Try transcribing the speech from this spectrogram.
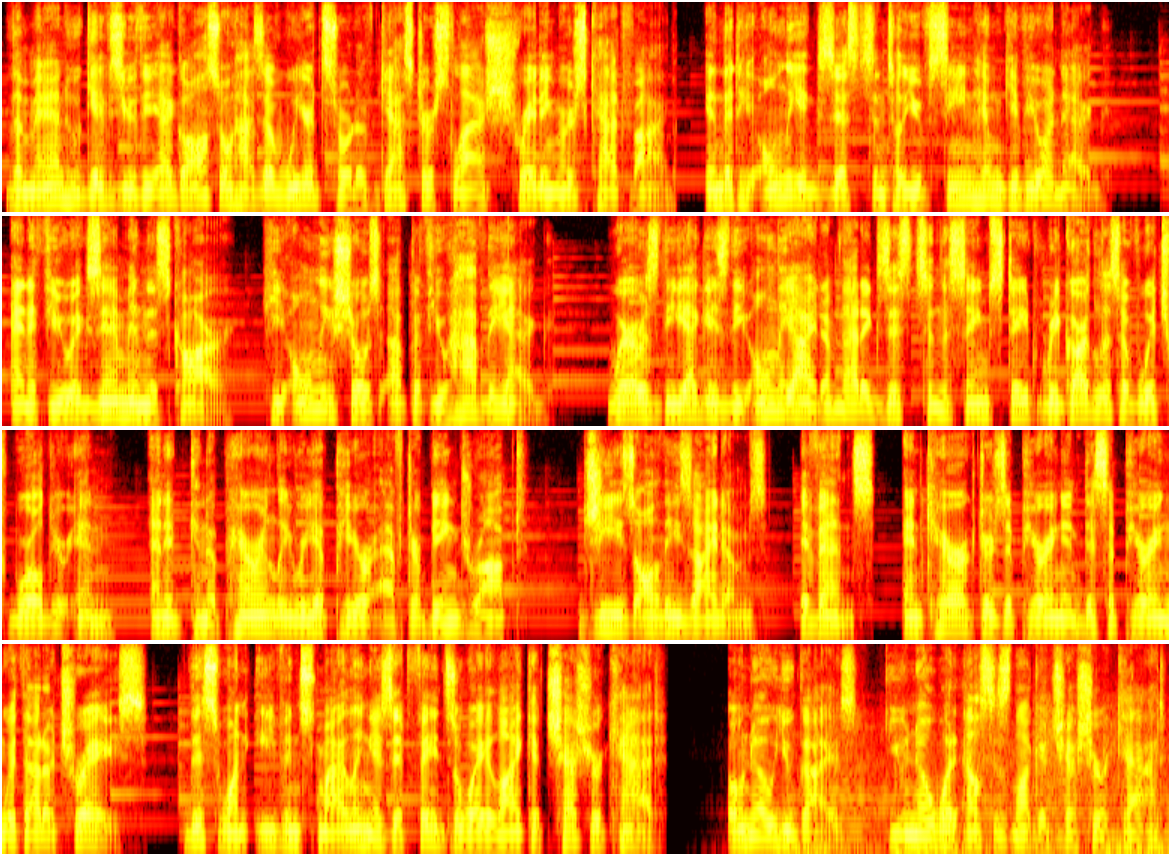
The man who gives you the egg also has a weird sort of Gaster slash Schrodinger's cat vibe, in that he only exists until you've seen him give you an egg. And if you examine this car, he only shows up if you have the egg. Whereas the egg is the only item that exists in the same state regardless of which world you're in, and it can apparently reappear after being dropped. Geez, all these items, events, and characters appearing and disappearing without a trace. This one even smiling as it fades away like a Cheshire cat. Oh no you guys, you know what else is like a Cheshire cat?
